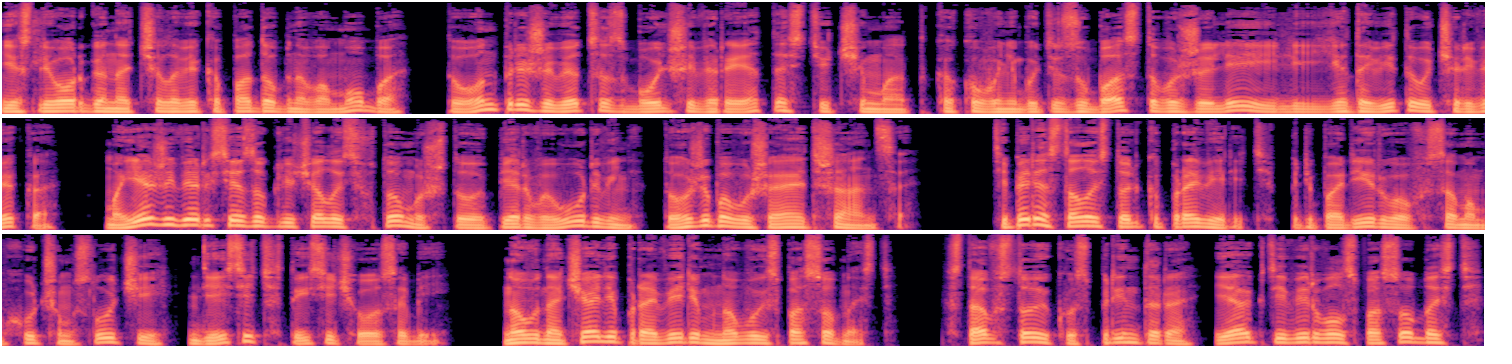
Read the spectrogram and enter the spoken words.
Если орган от человекоподобного моба, то он приживется с большей вероятностью, чем от какого-нибудь зубастого желе или ядовитого червяка. Моя же версия заключалась в том, что первый уровень тоже повышает шансы. Теперь осталось только проверить, препарировав в самом худшем случае 10 тысяч особей. Но вначале проверим новую способность. Став стойку спринтера, я активировал способность,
